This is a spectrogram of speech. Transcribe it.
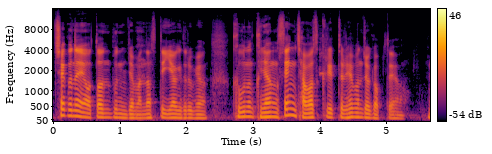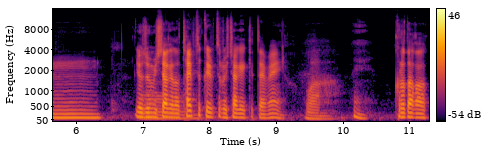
최근에 어떤 분 이제 만났을 때 이야기 들으면 그분은 그냥 생 JavaScript를 해본 적이 없대요. 음, 요즘 어. 시작해서 TypeScript로 시작했기 때문에 와. 그러다가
